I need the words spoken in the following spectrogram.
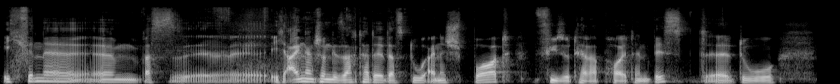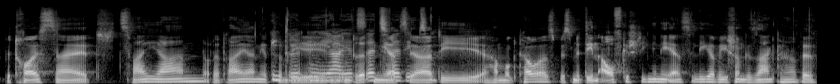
Ich finde, ähm, was äh, ich eingangs schon gesagt hatte, dass du eine Sportphysiotherapeutin bist. Äh, du betreust seit zwei Jahren oder drei Jahren jetzt Im schon die, dritten Jahr, im jetzt dritten seit Jahr 2017. die Hamburg Towers, bist mit denen aufgestiegen in die erste Liga, wie ich schon gesagt habe.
